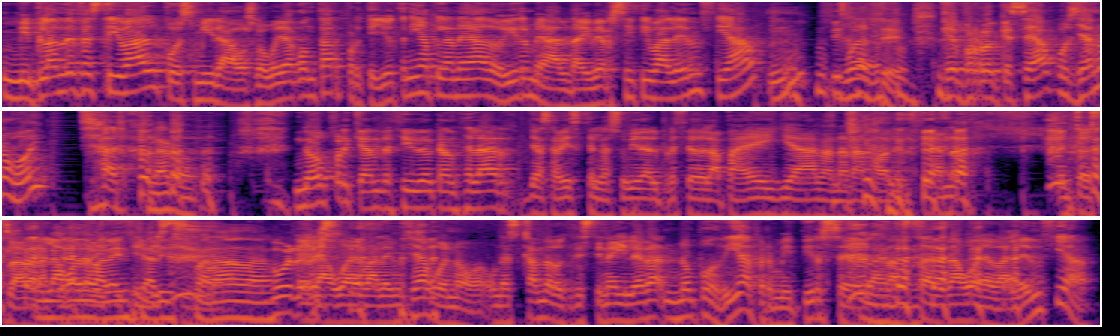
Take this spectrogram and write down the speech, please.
Mi plan de festival, pues mira, os lo voy a contar porque yo tenía planeado irme al Diversity Valencia. Fíjate. que por lo que sea, pues ya no voy. Ya no. Claro. No, porque han decidido cancelar, ya sabéis que la subida del precio de la paella, la naranja valenciana, Entonces, claro, El agua de Valencia disparada. el agua de Valencia, bueno, un escándalo. Cristina Aguilera no podía permitirse Claro. gastar en agua de Valencia.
